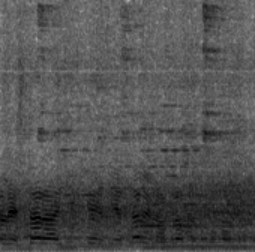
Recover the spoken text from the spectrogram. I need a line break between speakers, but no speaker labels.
al estar allí que ni estar en la plaza.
